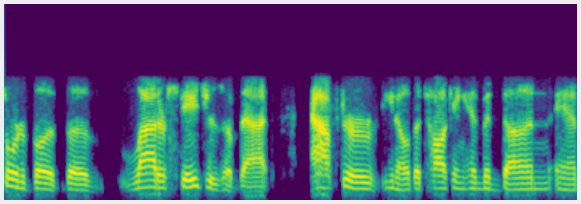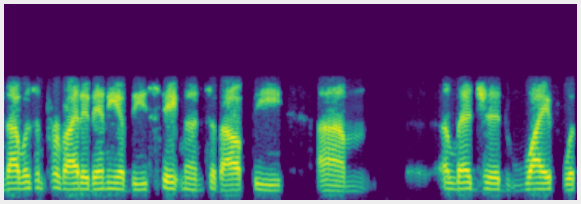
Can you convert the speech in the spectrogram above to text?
sort of the the latter stages of that after you know the talking had been done and I wasn't provided any of these statements about the um, alleged wife with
